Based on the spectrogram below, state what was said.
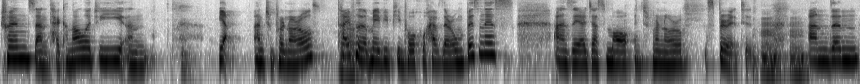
trends and technology and yeah, entrepreneurial type. Yeah. Maybe people who have their own business and they are just more entrepreneurial spirited. Mm-hmm. And then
